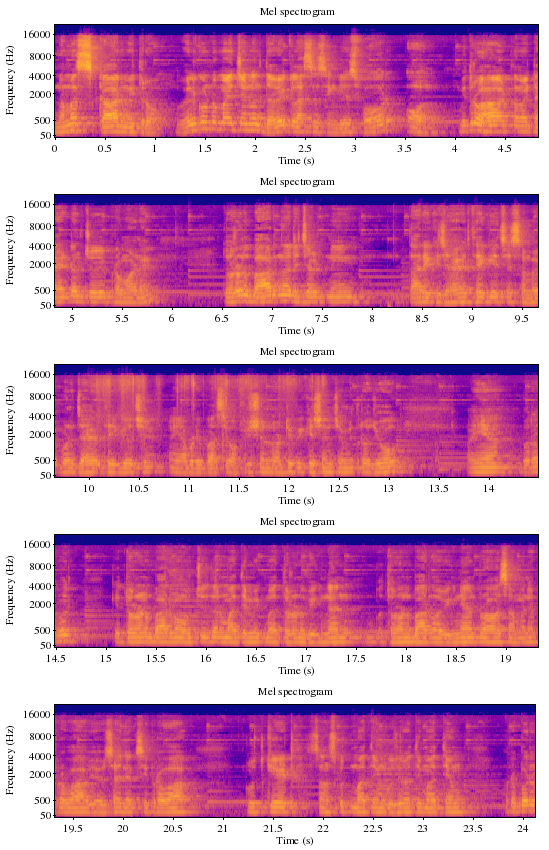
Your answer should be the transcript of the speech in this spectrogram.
નમસ્કાર મિત્રો. Welcome to my channel Dave classes English for all મિત્રો, હા, તમે ટાઇટલ જોયું પ્રમાણે, ધોરણ બારના રિઝલ્ટની તારીખ જાહેર થઈ ગઈ છે, સમય પણ જાહેર થઈ ગયો છે. અહીં આપણી પાસે ઓફિશિયલ નોટિફિકેશન છે મિત્રો, જુઓ. અહીંયા, બરાબર? કે ધોરણ બારમાં ઉચ્ચતર માધ્યમિકમાં ધોરણ વિજ્ઞાન, ધોરણ બારમાં વિજ્ઞાન પ્રવાહ, સામાન્ય પ્રવાહ, વ્યવસાયલક્ષી પ્રવાહ, ગુજકેટ, સંસ્કૃત માધ્યમ, ગુજરાતી માધ્યમ, બરાબર?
